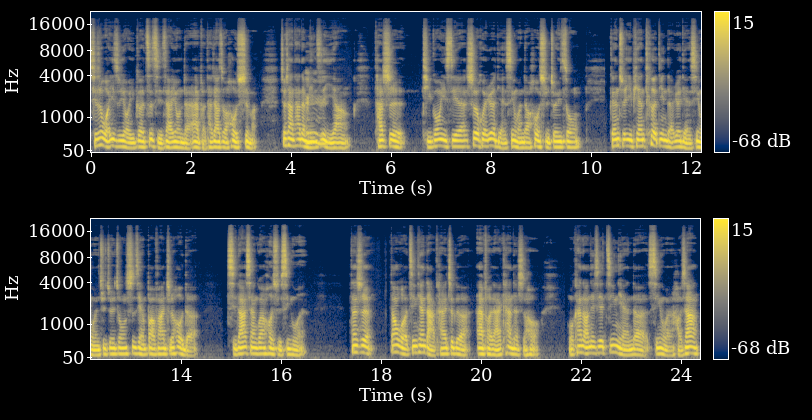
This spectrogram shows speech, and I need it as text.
其实我一直有一个自己在用的 app，它叫做后续嘛，就像它的名字一样，它是提供一些社会热点新闻的后续追踪，根据一篇特定的热点新闻去追踪事件爆发之后的其他相关后续新闻。但是当我今天打开这个 app 来看的时候，我看到那些今年的新闻，好像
